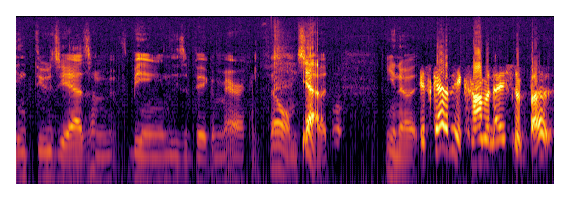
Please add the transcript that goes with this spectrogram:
enthusiasm of being in these big American films. Yeah. But, you know, It's got to be a combination of both.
